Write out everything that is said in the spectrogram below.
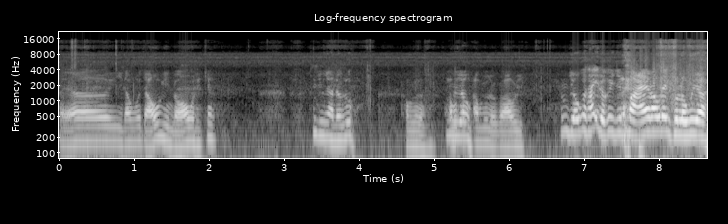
Trời ơi, gì đâu có chỗ gì ngộ thì chứ. nó vô nhà được luôn Không vô được. Không Ông, vô. ông, ông vô được rồi. không vô có thấy được cái gì mài đâu đen lùi à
